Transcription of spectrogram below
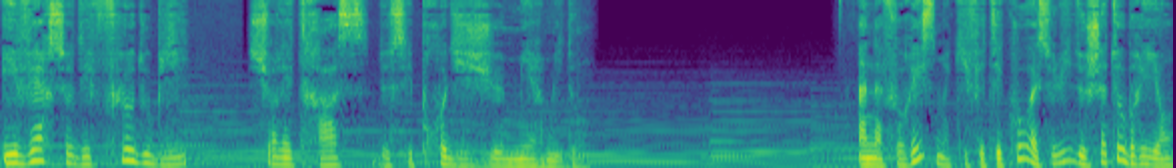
et verse des flots d'oubli sur les traces de ces prodigieux myrmidons. Un aphorisme qui fait écho à celui de Chateaubriand.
